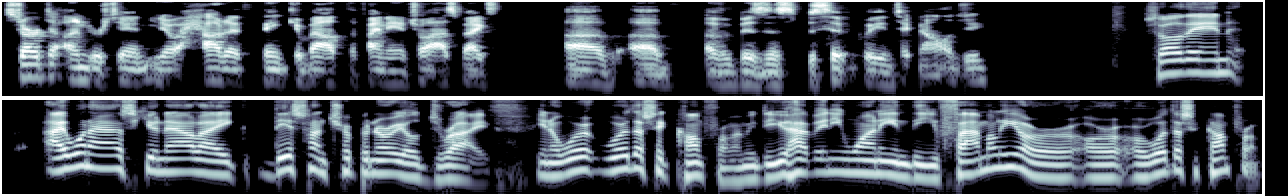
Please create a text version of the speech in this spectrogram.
start to understand, you know, how to think about the financial aspects of, of, of a business, specifically in technology. So then I want to ask you now, like this entrepreneurial drive, you know, where, where does it come from? I mean, do you have anyone in the family or, or, or where does it come from?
